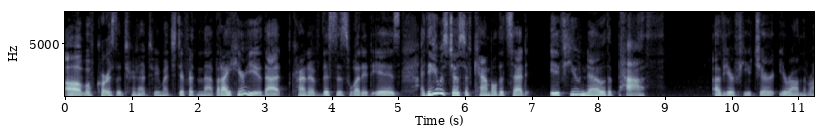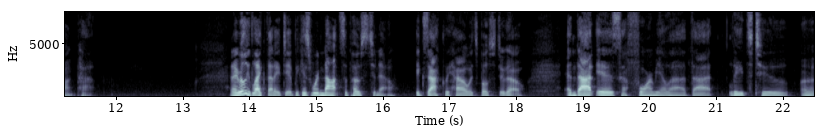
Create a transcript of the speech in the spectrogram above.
Um, of course, it turned out to be much different than that. But I hear you that kind of this is what it is. I think it was Joseph Campbell that said, if you know the path of your future, you're on the wrong path. And I really like that idea because we're not supposed to know exactly how it's supposed to go. And that is a formula that leads to uh,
